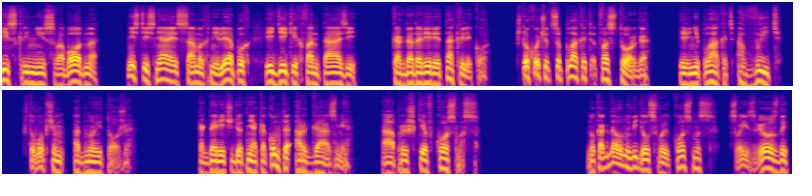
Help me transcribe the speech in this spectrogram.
искренне и свободно, не стесняясь самых нелепых и диких фантазий, когда доверие так велико, что хочется плакать от восторга, или не плакать, а выть, что, в общем, одно и то же. Когда речь идет не о каком-то оргазме, а о прыжке в космос. Но когда он увидел свой космос, свои звезды,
